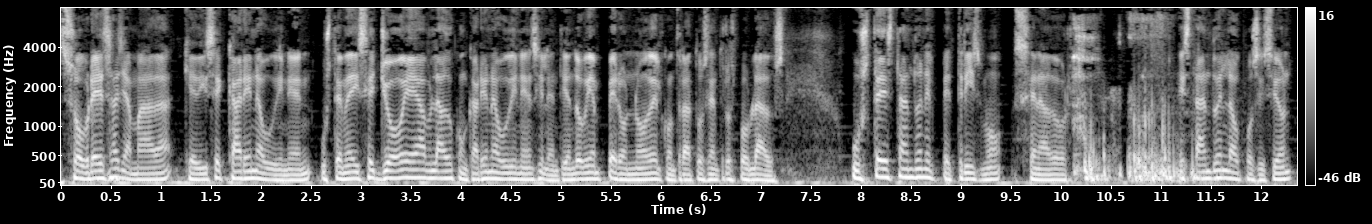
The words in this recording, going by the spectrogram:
sobre esa llamada que dice Karen Audinen, usted me dice, yo he hablado con Karen Audinen, si le entiendo bien, pero no del contrato Centros Poblados. Usted estando en el petrismo, senador, estando en la oposición,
